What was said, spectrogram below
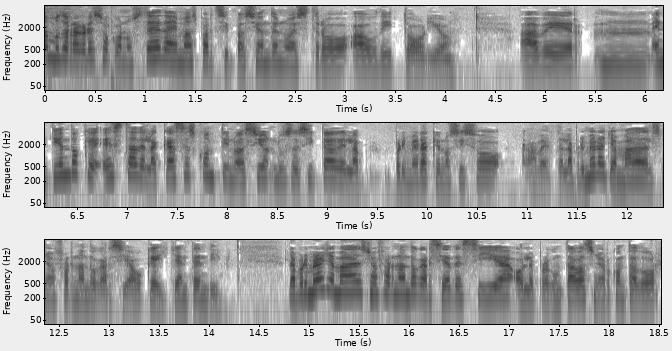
Estamos de regreso con usted. Hay más participación de nuestro auditorio. A ver, mm, entiendo que esta de la casa es continuación, lucecita de la primera que nos hizo, a ver, de la primera llamada del señor Fernando García. Ok, ya entendí. La primera llamada del señor Fernando García decía, o le preguntaba al señor contador,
